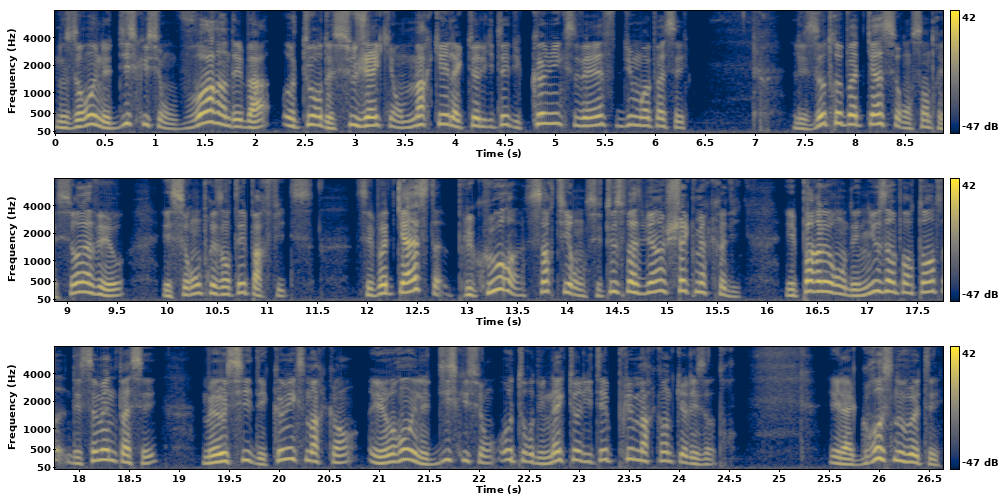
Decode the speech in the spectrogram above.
nous aurons une discussion, voire un débat, autour de sujets qui ont marqué l'actualité du comics VF du mois passé. Les autres podcasts seront centrés sur la VO et seront présentés par Fitz. Ces podcasts, plus courts, sortiront, si tout se passe bien, chaque mercredi et parleront des news importantes des semaines passées, mais aussi des comics marquants et auront une discussion autour d'une actualité plus marquante que les autres. Et la grosse nouveauté,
